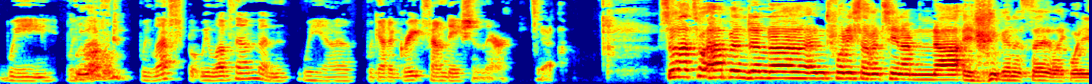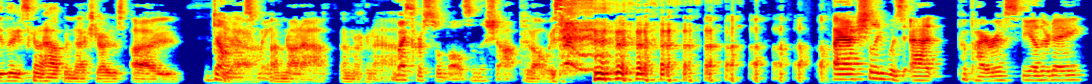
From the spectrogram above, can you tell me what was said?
we, we, we left, we left, but we love them and we, uh, we got a great foundation there. Yeah. So that's what happened in uh, in 2017. I'm not even gonna say like, what do you think is gonna happen next year? I just I don't yeah, ask me. I'm not at. I'm not going to ask. My crystal ball's in the shop. It always. I actually was at Papyrus the other day,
